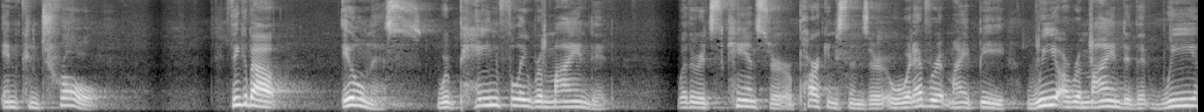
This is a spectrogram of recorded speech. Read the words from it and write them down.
in control. Think about illness we're painfully reminded, whether it's cancer or Parkinson's or, or whatever it might be, we are reminded that we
